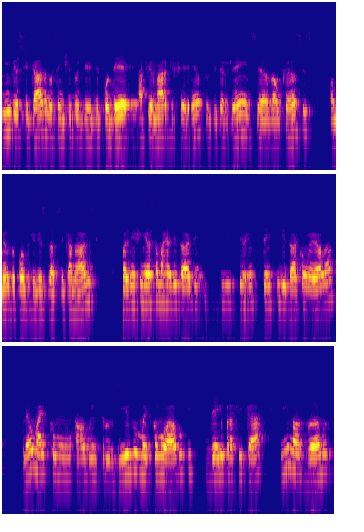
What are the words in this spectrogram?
investigada no sentido de, de poder afirmar diferenças, divergências, alcances, ao menos do ponto de vista da psicanálise. Mas, enfim, essa é uma realidade que, que a gente tem que lidar com ela, não mais como algo intrusivo, mas como algo que veio para ficar e nós vamos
